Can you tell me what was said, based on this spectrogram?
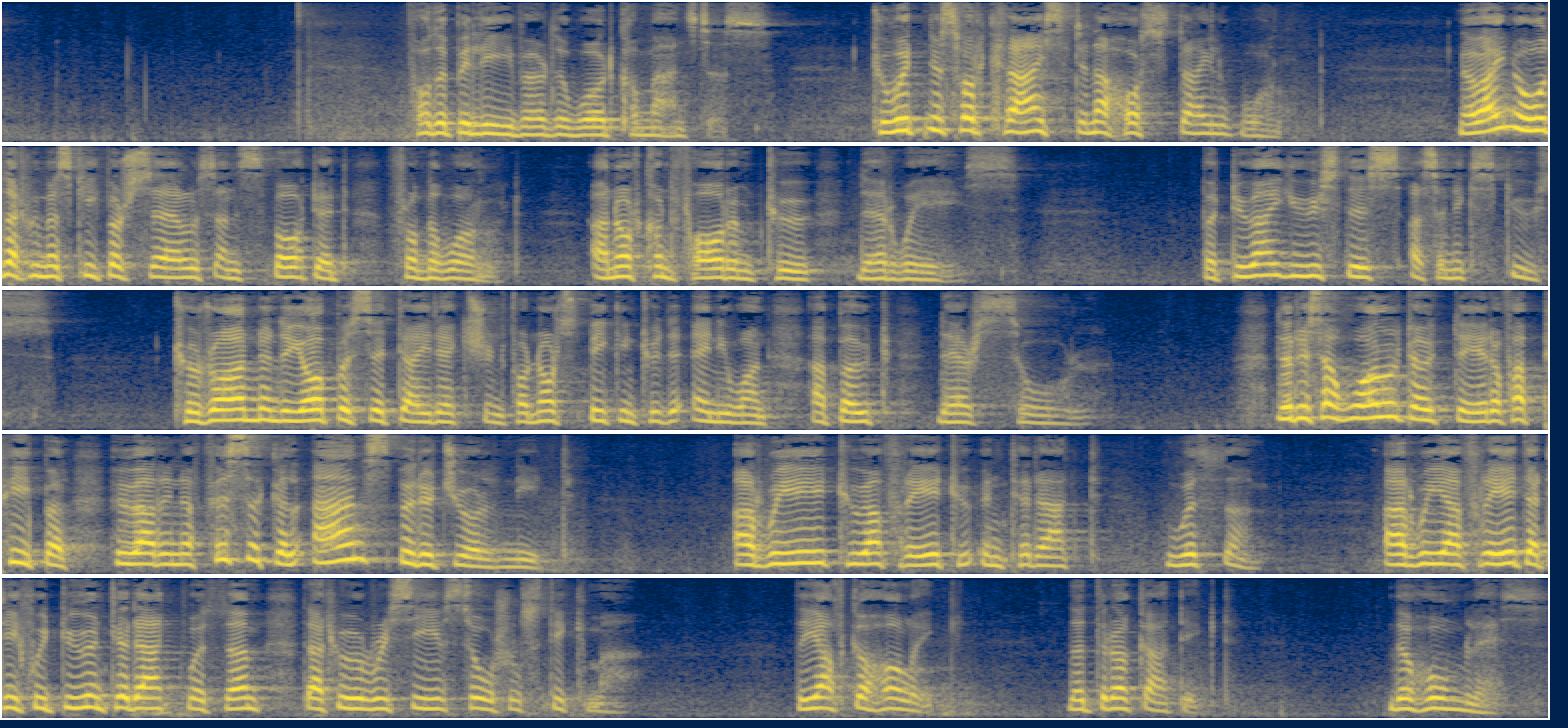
For the believer, the word commands us to witness for Christ in a hostile world. Now, I know that we must keep ourselves unspotted from the world and not conform to their ways. But do I use this as an excuse to run in the opposite direction for not speaking to anyone about their soul? There is a world out there of a people who are in a physical and spiritual need. Are we too afraid to interact with them? Are we afraid that if we do interact with them, that we will receive social stigma? The alcoholic, the drug addict, the homeless?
